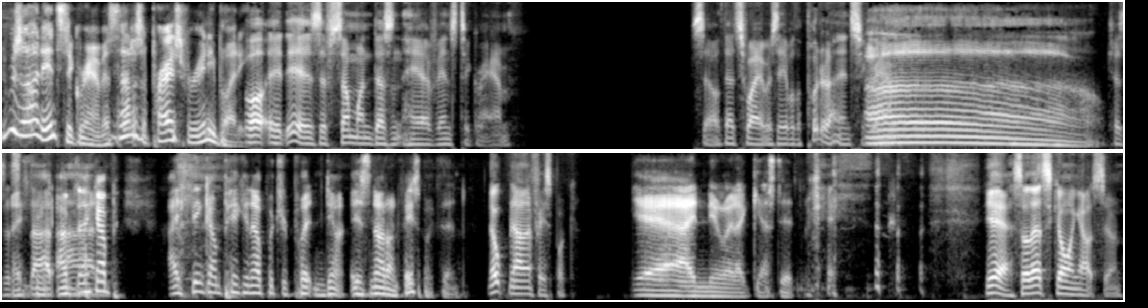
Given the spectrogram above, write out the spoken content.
it was on Instagram. It's not a surprise for anybody. well, it is if someone doesn't have Instagram. So that's why I was able to put it on Instagram Oh, because I it's think, not. I think I'm, I think I'm picking up what you're putting down. It's not on Facebook then. Nope, not on Facebook. Yeah, I knew it. I guessed it. Okay. yeah, so that's going out soon.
